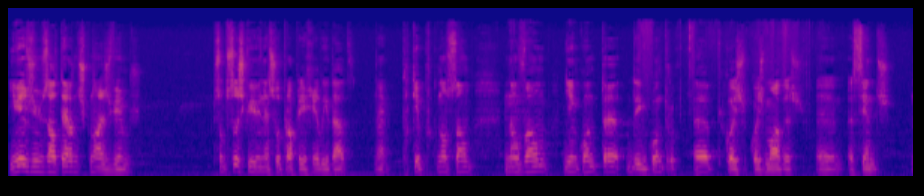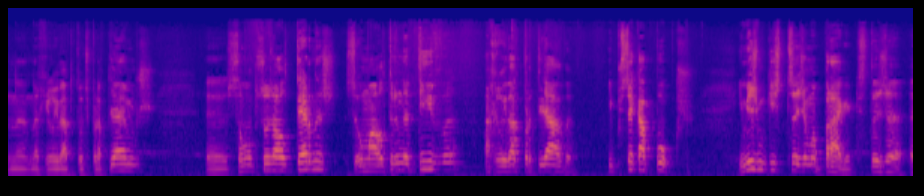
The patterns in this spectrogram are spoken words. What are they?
E mesmo os alternos que nós vemos são pessoas que vivem na sua própria realidade. Não é? Porquê? Porque não são não vão de encontro, de encontro uh, com, as, com as modas uh, assentes na, na realidade que todos partilhamos. Uh, são pessoas alternas, são uma alternativa à realidade partilhada. E por isso é que há poucos. E mesmo que isto seja uma praga, que esteja a.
